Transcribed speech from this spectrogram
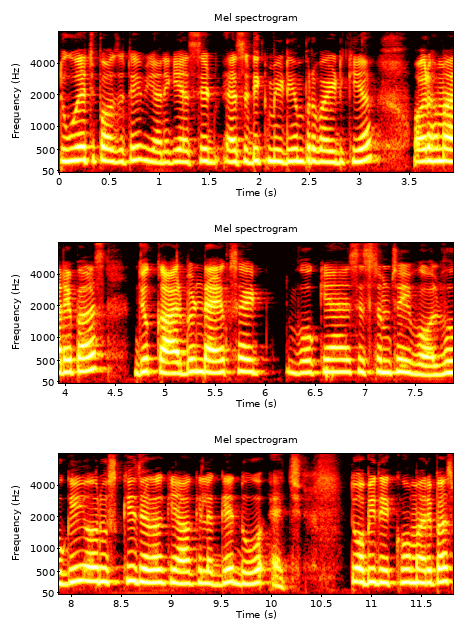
टू एच पॉजिटिव यानी कि एसिड एसिडिक मीडियम प्रोवाइड किया। और हमारे पास जो कार्बन डाइऑक्साइड वो क्या है सिस्टम से इवॉल्व हो गई और उसकी जगह क्या आके लग गए दो एच तो अभी देखो, हमारे पास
